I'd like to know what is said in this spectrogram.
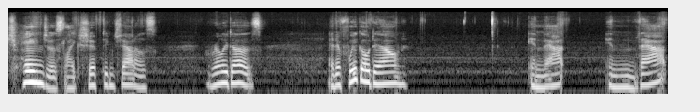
changes like shifting shadows. It really does. And if we go down in that in that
